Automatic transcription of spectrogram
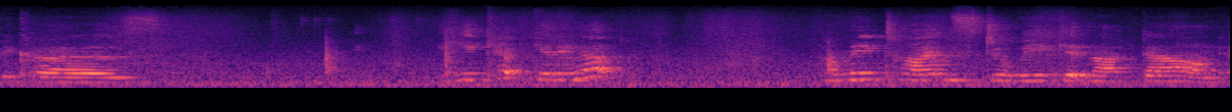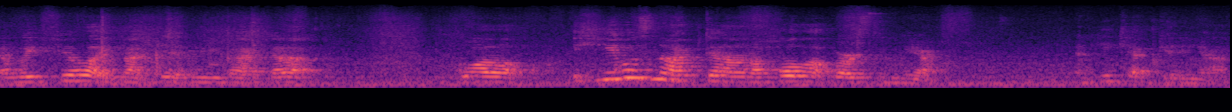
because he kept getting up. How many times do we get knocked down and we feel like not getting back up? Well, he was knocked down a whole lot worse than we are, and he kept getting up.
